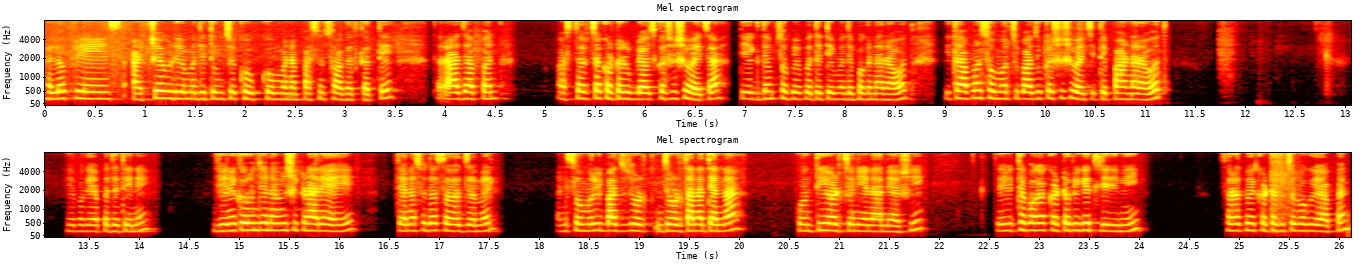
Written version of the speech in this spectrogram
हॅलो फ्रेंड्स आजच्या व्हिडिओमध्ये तुमचे खूप खूप मनापासून स्वागत करते. तर आज आपण अस्तरचा कटोरी ब्लाऊज कसा शिवायचा ते एकदम सोप्या पद्धतीमध्ये बघणार आहोत. इथं आपण समोरची बाजू कशी शिवायची ते पाहणार आहोत. हे बघा या पद्धतीने. जेणेकरून जे नवीन शिकणारे आहे त्यांनासुद्धा सहज जमेल. आणि समोरील बाजू जोड जोडताना त्यांना कोणतीही अडचण येणार नाही अशी. तर इथं बघा कटोरी घेतलेली मी. सर्वात पहिले कटोरीचं बघूया आपण.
